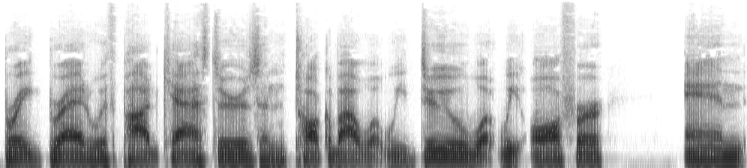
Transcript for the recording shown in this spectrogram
break bread with podcasters and talk about what we do, what we offer. And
